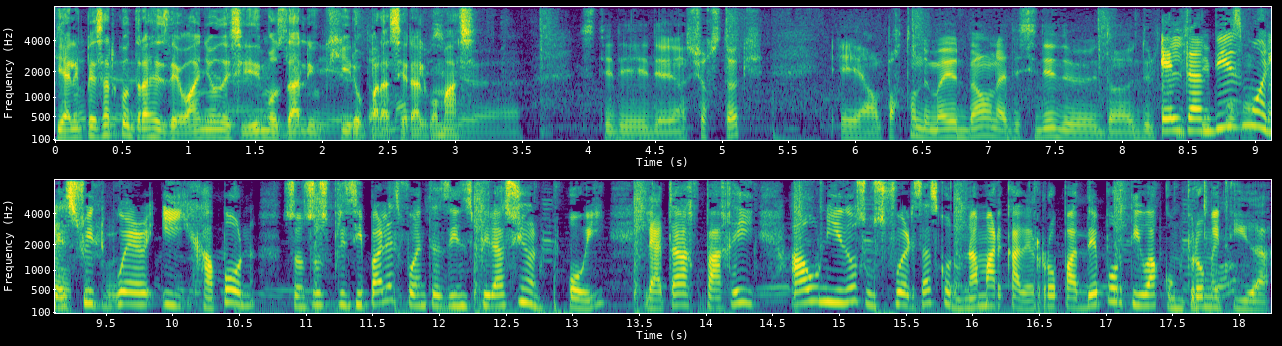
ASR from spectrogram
Y al empezar con trajes de baño decidimos darle un giro para hacer algo más. El dandismo, el streetwear y Japón son sus principales fuentes de inspiración. Hoy, la Tarf Paris ha unido sus fuerzas con una marca de ropa deportiva comprometida.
